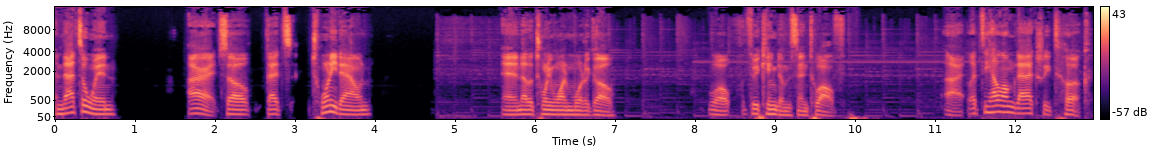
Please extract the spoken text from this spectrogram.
And that's a win. Alright, so that's 20 down. And another 21 more to go. Well, three kingdoms and 12. Alright, let's see how long that actually took.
